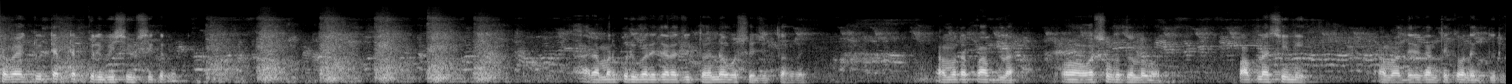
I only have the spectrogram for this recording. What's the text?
সবাই একটু ট্যাপ ট্যাপ করে বেশি বেশি করে। আর আমার পরিবারে যারা যুক্ত হন অবশ্যই যুক্ত হবে। আমরা পাবনা, ও, অসংখ্য ধন্যবাদ। পাবনা চিনি, আমাদের এখান থেকে অনেক দূরে।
